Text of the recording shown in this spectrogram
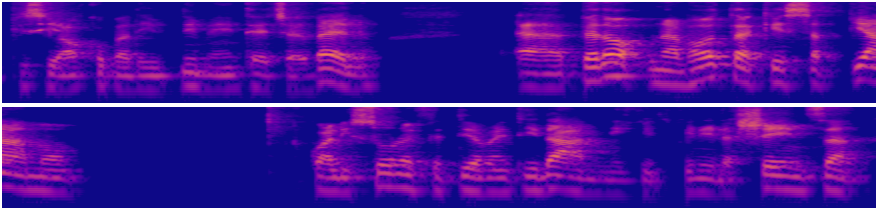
chi si occupa di, di mente e cervello. Eh, però una volta che sappiamo quali sono effettivamente i danni, quindi la scienza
